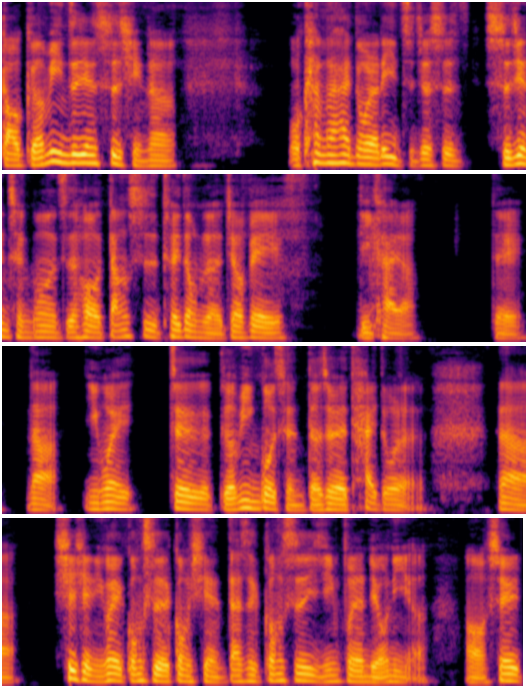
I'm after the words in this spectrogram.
搞革命这件事情呢，我看过太多的例子，就是实践成功了之后，当时推动者就被离开了。对，那因为这个革命过程得罪了太多人，那。谢谢你为公司的贡献，但是公司已经不能留你了哦，所以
